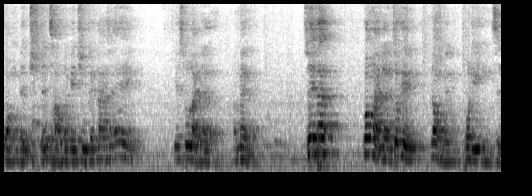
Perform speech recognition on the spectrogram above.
往人群人潮那边去跟大家说，哎，耶稣来了，阿门。所以他光来了，就可以让我们脱离影子。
